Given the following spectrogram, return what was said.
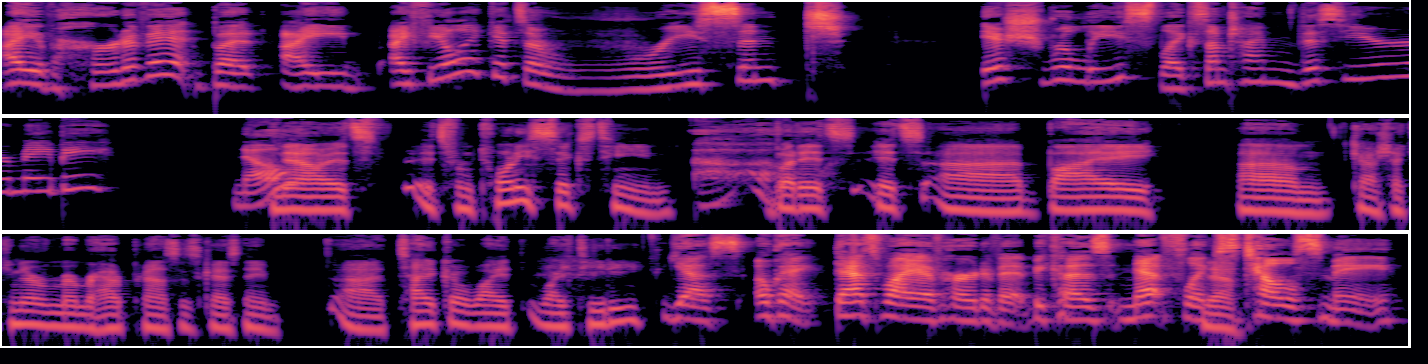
I have heard of it, but I I feel like it's a recent ish release, like sometime this year, maybe. No. No, it's it's from 2016, Oh. but it's it's uh, by um, gosh, I can never remember how to pronounce this guy's name. Uh, Taika Wait- Waititi. Yes. Okay. That's why I've heard of it because Netflix Yeah. tells me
